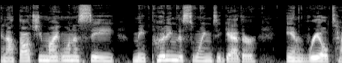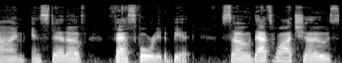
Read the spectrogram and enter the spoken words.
And I thought you might want to see me putting the swing together in real time instead of fast forward it a bit. So that's why I chose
